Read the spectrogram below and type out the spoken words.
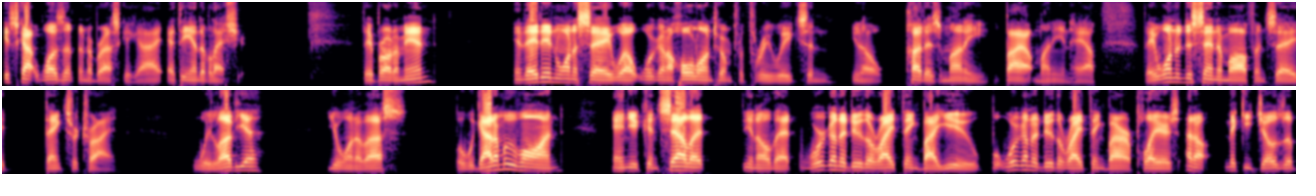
if Scott wasn't a Nebraska guy at the end of last year. They brought him in, and they didn't want to say, well, we're going to hold on to him for three weeks and, you know, cut his money, buyout money in half. They wanted to send him off and say, thanks for trying. We love you. You're one of us. But we got to move on, and you can sell it, you know, that we're going to do the right thing by you, but we're going to do the right thing by our players. I don't, Mickey Joseph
